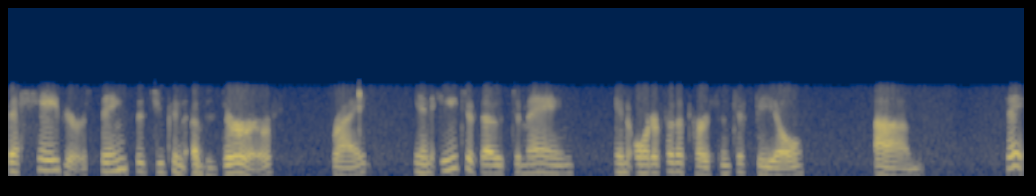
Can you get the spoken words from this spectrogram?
behaviors, things that you can observe, right, in each of those domains in order for the person to feel um, safe.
